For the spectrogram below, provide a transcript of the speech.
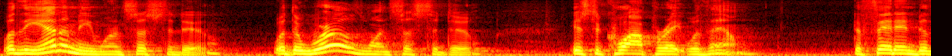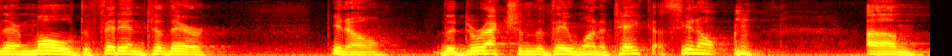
What the enemy wants us to do, what the world wants us to do, is to cooperate with them, to fit into their mold, to fit into their, you know, the direction that they want to take us. You know, um,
